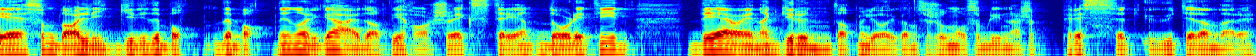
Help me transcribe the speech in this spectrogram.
Det som da ligger i debatten, debatten i Norge, er jo det at vi har så ekstremt dårlig tid. Det er jo en av grunnene til at miljøorganisasjonen også blir nær sagt presset ut i den derre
